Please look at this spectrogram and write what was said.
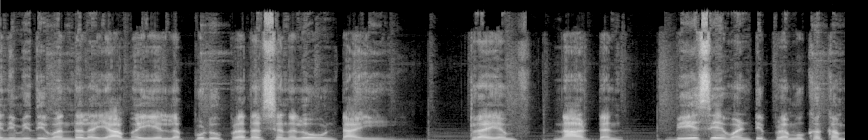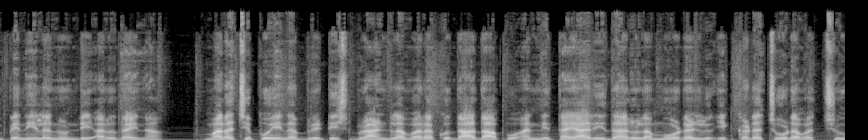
ఎనిమిది వందల యాభై ఎల్లప్పుడూ ప్రదర్శనలో ఉంటాయి. ట్రయంఫ్ నార్టన్ బిఎస్ఏ వంటి ప్రముఖ కంపెనీల నుండి అరుదైన మరచిపోయిన బ్రిటిష్ బ్రాండ్ల వరకు దాదాపు అన్ని తయారీదారుల మోడళ్ళు ఇక్కడ చూడవచ్చు.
